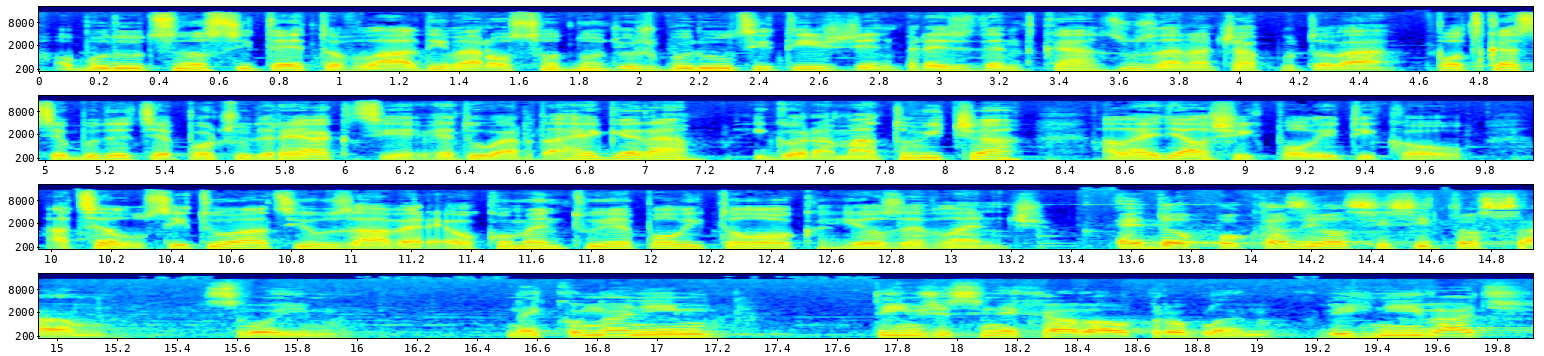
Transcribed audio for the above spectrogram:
O budúcnosti tejto vlády má rozhodnúť už budúci týždeň prezidentka Zuzana Čaputová. V podcaste budete počuť reakcie Eduarda Hegera, Igora Matoviča, ale aj ďalších politikov. A celú situáciu v závere okomentuje politológ Jozef Lenč. Edo pokazil si si to sám svojim nekonaním, tým, že si nechával problém vyhnívať.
